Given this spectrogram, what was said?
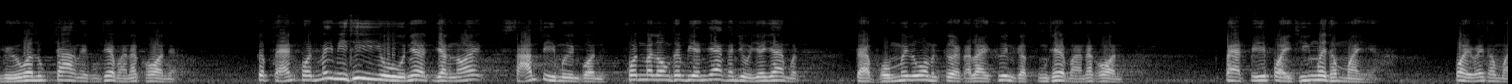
หรือว่าลูกจ้างในกรุงเทพมหานครเนี่ย เกือบแสนคนไม่มีที่อยู่เนี่ยอย่างน้อยสามสี่หมื่นคน คนมาลงทะเบียนแย่งกันอยู่เยอะแยะหมด แต่ผมไม่รู้ว่ามันเกิดอะไรขึ้นกับกรุงเทพมหานครแปดปีปล่อยทิ้งไว้ทำไมอะปล่อยไว้ทำไม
